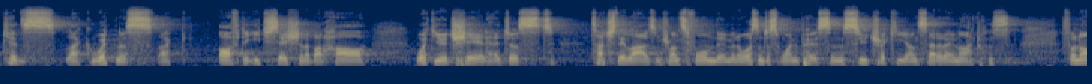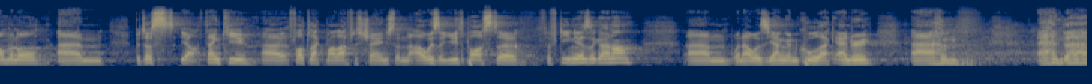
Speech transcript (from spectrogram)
kids like witness like after each session about how what you had shared had just touched their lives and transformed them. And it wasn't just one person. Sue Tricky on Saturday night was phenomenal. Um, but just, yeah, thank you. Uh, felt like my life was changed. And I was a youth pastor 15 years ago now, um, when I was young and cool like Andrew. Um, and uh,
